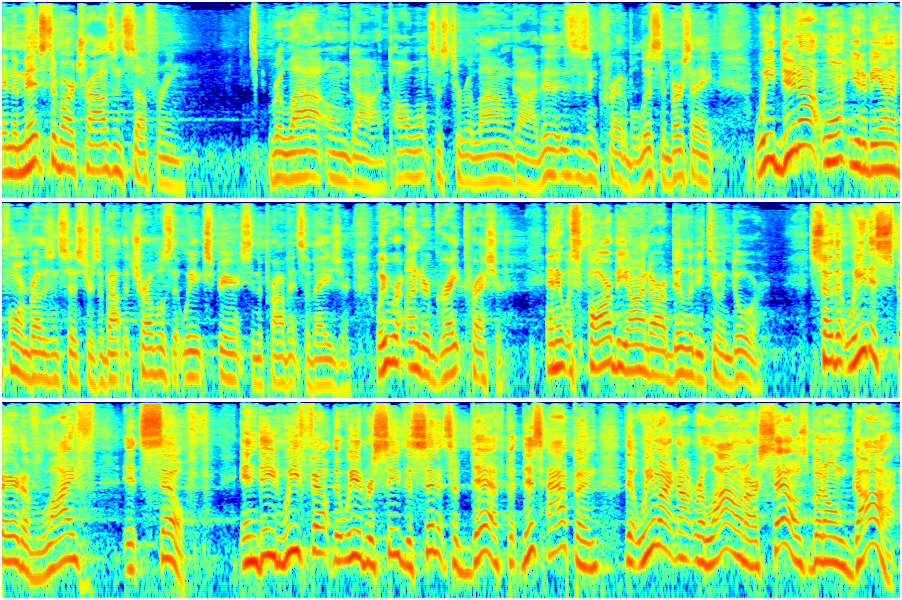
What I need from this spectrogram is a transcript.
in the midst of our trials and suffering, rely on God. Paul wants us to rely on God. This is incredible. Listen, verse 8. We do not want you to be uninformed, brothers and sisters, about the troubles that we experienced in the province of Asia. We were under great pressure, and it was far beyond our ability to endure, so that we despaired of life itself Indeed, we felt that we had received the sentence of death, but this happened that we might not rely on ourselves, but on God,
